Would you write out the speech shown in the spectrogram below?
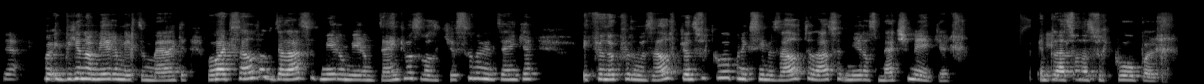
ja. Maar ik begin dat meer en meer te merken. Maar wat ik zelf ook de laatste tijd meer en meer aan het denken was, was ik gisteren nog aan het denken, ik vind ook voor mezelf kunst verkopen, ik zie mezelf de laatste tijd meer als matchmaker. In plaats van als verkoper.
